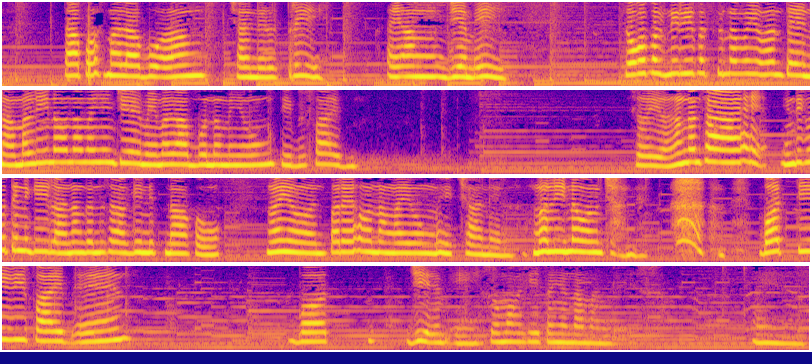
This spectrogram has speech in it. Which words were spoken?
Tapos malabo ang channel 3. Ay, ang GMA. So, kapag nilipat ko naman yung antena, malinaw naman yung GMA, malabo naman yung TV5. So, yun. Hanggang sa, hindi ko tinigilan, hanggang sa ginit na ako. Ngayon, pareho na ngayong may channel. Malinaw ang channel. Both TV5 and but GMA. So, makikita nyo naman, guys. Ayan.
